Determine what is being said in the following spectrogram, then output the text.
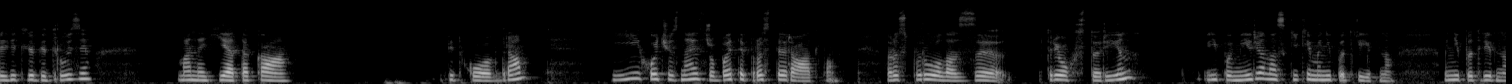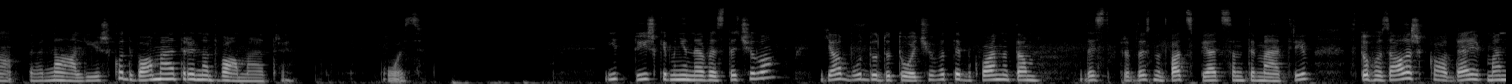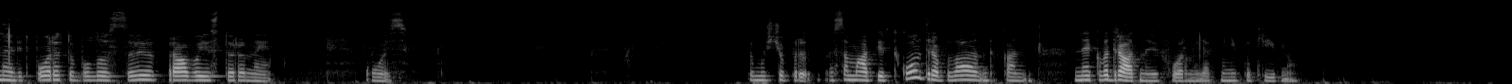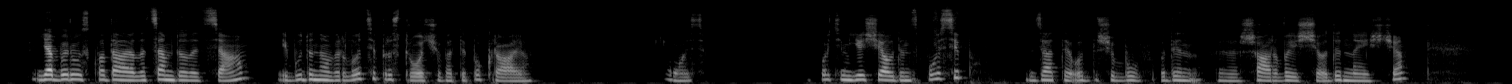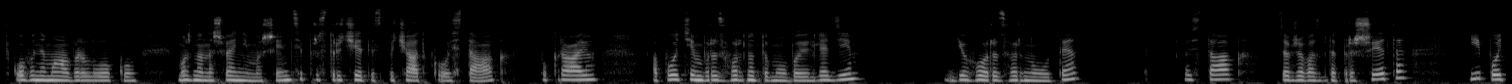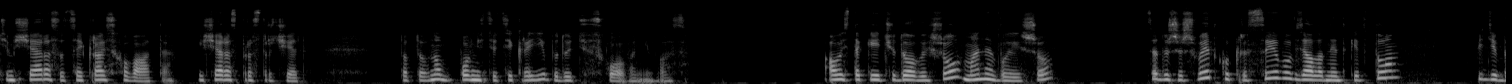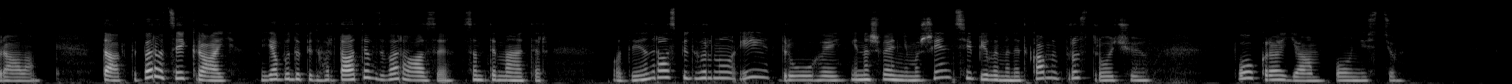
Привіт, любі друзі! У мене є така підковдра, і хочу з нею зробити простирадло. Розпорола з трьох сторін і поміряла, скільки мені потрібно. Мені потрібно е, на ліжко 2 метри на 2 метри. Ось. І трішки мені не вистачило. Я буду доточувати буквально там десь приблизно 25 сантиметрів з того залишка, де в мене відпорито було з правої сторони. Ось. Тому що сама півковдра була така не квадратної форми, як мені потрібно. Я беру, складаю лицем до лиця і буду на оверлоці прострочувати по краю. Ось. Потім є ще один спосіб взяти, щоб був один шар вище, один нижче, в кого немає оверлоку. Можна на швейній машинці прострочити спочатку ось так по краю, а потім в розгорнутому вигляді його розгорнути ось так. Це вже у вас буде пришите. І потім ще раз оцей край сховати. І ще раз прострочити. Тобто воно повністю ці краї будуть сховані у вас. А ось такий чудовий шов в мене вийшов. Це дуже швидко, красиво, взяла нитки в тон, підібрала. Так, тепер оцей край я буду підгортати в два рази сантиметр. Один раз підгорну і другий. І на швейній машинці білими нитками прострочую по краям повністю.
